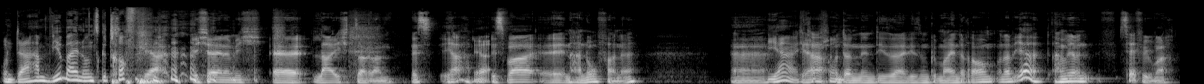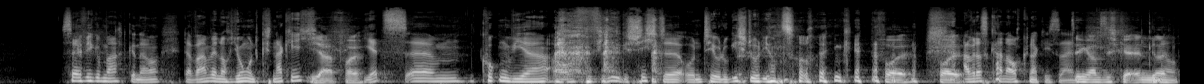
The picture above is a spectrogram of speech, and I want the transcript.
Und da haben wir beide uns getroffen. Ja, ich erinnere mich äh, leicht daran. Es, ja, ja, es war äh, in Hannover, ne? Äh, ja, ich ja, schon. Und dann in dieser, diesem Gemeinderaum. Und dann, ja, haben wir ein Selfie gemacht. Selfie gemacht, genau. Da waren wir noch jung und knackig. Ja, voll. Jetzt ähm, gucken wir auf viel Geschichte und Theologiestudium zurück. Voll, voll. Aber das kann auch knackig sein. Dinge haben sich geändert.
